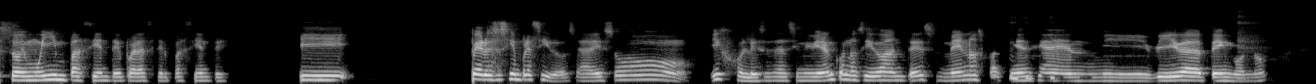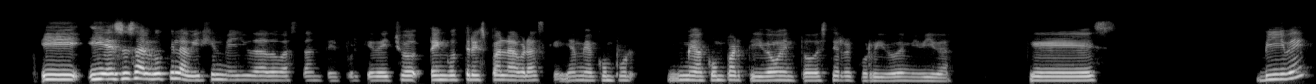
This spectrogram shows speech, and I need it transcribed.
soy muy impaciente para ser paciente. Y, pero eso siempre ha sido, o sea, eso, híjoles, o sea, si me hubieran conocido antes, menos paciencia en mi vida tengo, ¿no? Y, eso es algo que la Virgen me ha ayudado bastante, porque de hecho tengo tres palabras que ella me ha, me ha compartido en todo este recorrido de mi vida, que es vive,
